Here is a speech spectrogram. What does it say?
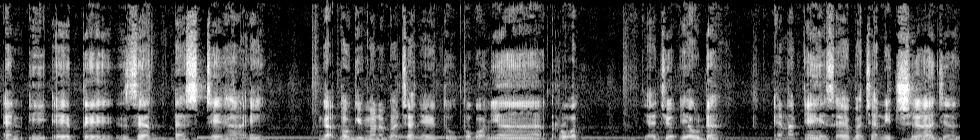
N I E T Z S C H E. Nggak tahu gimana bacanya itu, pokoknya ruwet. Ya ya udah, enaknya ya saya baca Nietzsche aja.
